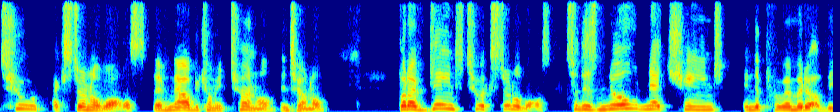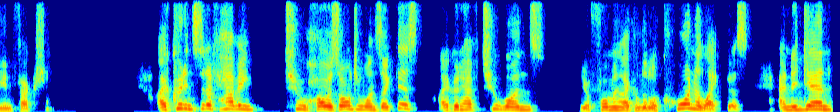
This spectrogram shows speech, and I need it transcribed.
two external walls. They've now become internal, internal but I've gained two external walls. So there's no net change in the perimeter of the infection. I could, instead of having two horizontal ones like this, I could have two ones you know, forming like a little corner like this. And again,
